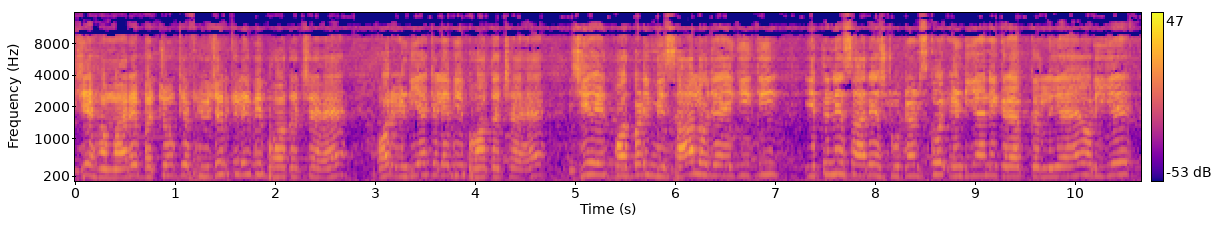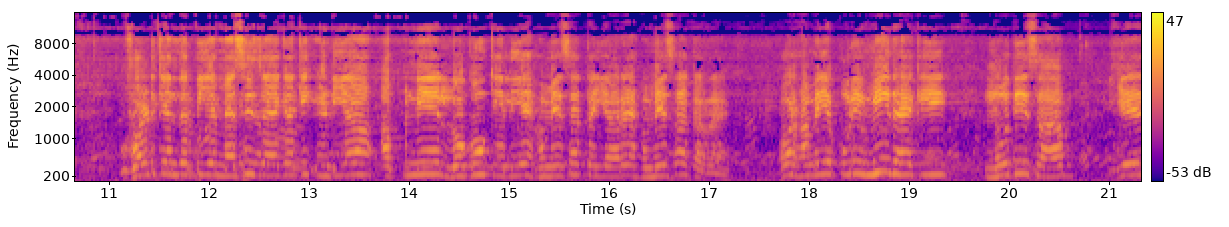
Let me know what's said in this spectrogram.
ये हमारे बच्चों के फ्यूचर के लिए भी बहुत अच्छा है, और इंडिया के लिए भी बहुत अच्छा है। ये एक बहुत बड़ी मिसाल हो जाएगी कि इतने सारे स्टूडेंट्स को इंडिया ने ग्रैब कर लिया है, और ये वर्ल्ड के अंदर भी ये मैसेज जाएगा कि इंडिया अपने लोगों के लिए हमेशा तैयार है, हमेशा कर रहा है। और हमें ये पूरी उम्मीद है कि मोदी साहब ये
